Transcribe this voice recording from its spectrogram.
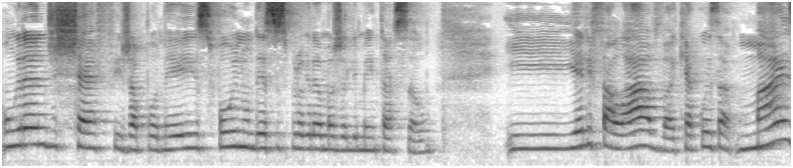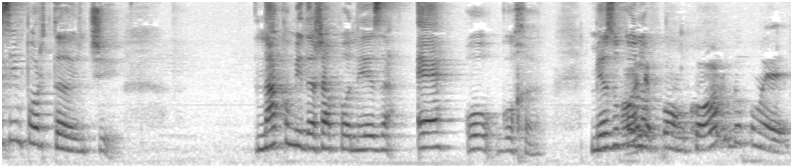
um grande chefe japonês foi num desses programas de alimentação. E ele falava que a coisa mais importante na comida japonesa é o gohan. Mesmo quando, Olha, concordo com ele.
